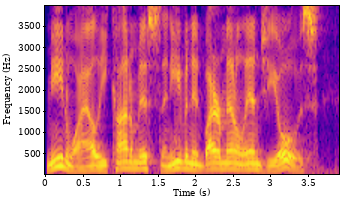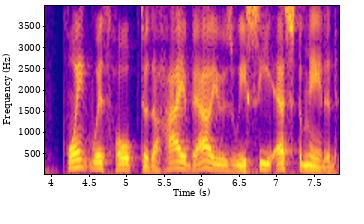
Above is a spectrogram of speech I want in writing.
Meanwhile, economists and even environmental NGOs point with hope to the high values we see estimated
